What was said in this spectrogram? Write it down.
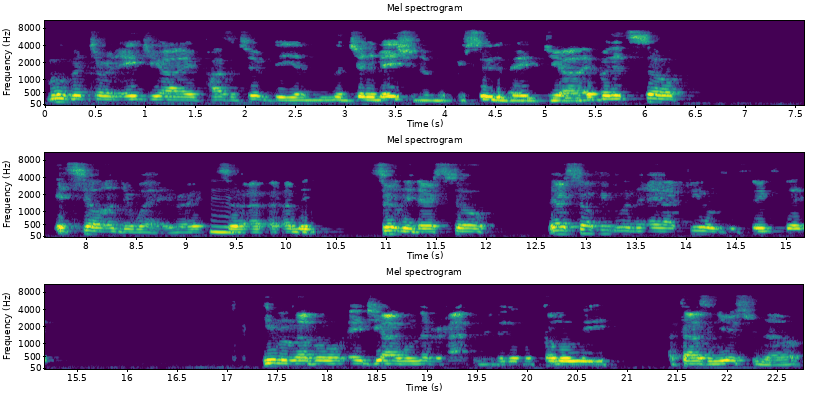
movement toward AGI positivity and legitimation of the pursuit of AGI, but it's still it's still underway, right? Mm-hmm. So I, I mean, certainly there's still there are still people in the AI field who think that human level AGI will never happen, that it will come only a thousand years from now.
